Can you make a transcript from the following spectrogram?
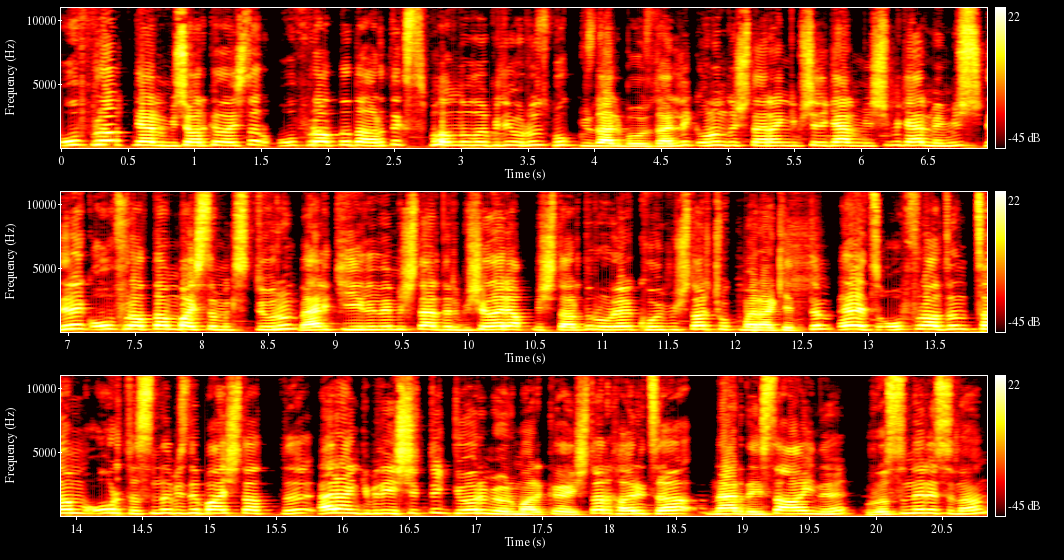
Offroad gelmiş arkadaşlar. Offroad'da da artık spawn olabiliyoruz. Çok güzel bu özellik. Onun dışında herhangi bir şey gelmiş mi? Gelmemiş. Direkt Offroad'dan başlamak istiyorum. Belki yenilemişlerdir. Bir şeyler yapmışlardır. Oraya koymuşlar. Çok merak ettim. Evet Offroad'ın tam ortasında bizi başlattı. Herhangi bir değişiklik görmüyorum arkadaşlar. Harita neredeyse aynı. Burası neresi lan?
